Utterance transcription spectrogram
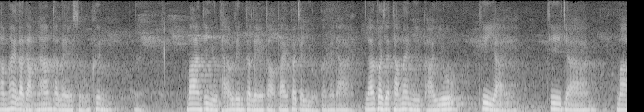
ทำให้ระดับน้ำทะเลสูงขึ้น บ้านที่อยู่แถวริมทะเลต่อไปก็จะอยู่กันไม่ได้ แล้วก็จะทำให้มีพายุ ที่ใหญ่ที่จะมา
